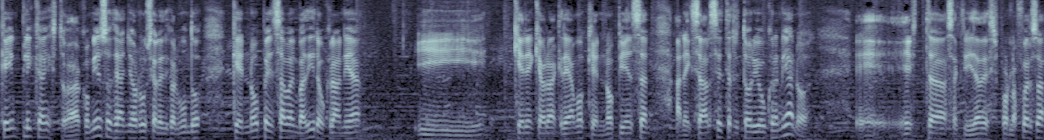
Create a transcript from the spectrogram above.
¿Qué implica esto? A comienzos de año Rusia le dijo al mundo que no pensaba invadir a Ucrania y quieren que ahora creamos que no piensan anexarse territorio ucraniano. Eh, estas actividades por la fuerza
